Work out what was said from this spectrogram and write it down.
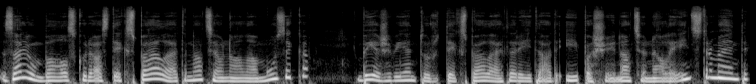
zaļumbals, kurās tiek spēlēta nacionālā muzika, bieži vien tur tiek spēlēti arī tādi īpaši nacionālie instrumenti,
